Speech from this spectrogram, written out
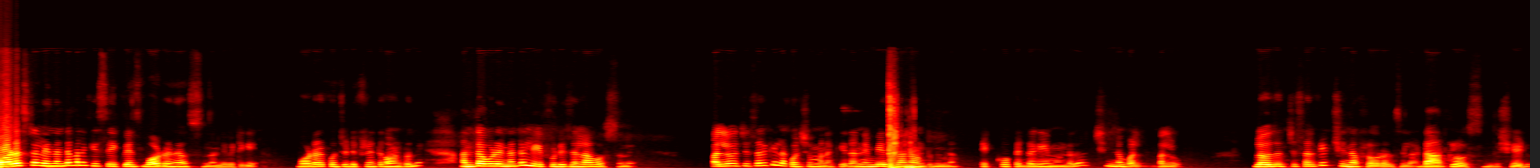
బార్డర్ స్టైల్ ఏంటంటే మనకి సీక్వెన్స్ బార్డర్ అనే వస్తుందండి వీటికి. బార్డర్ కొంచెం డిఫరెంట్గా ఉంటుంది. అంతా కూడా ఏంటంటే లీఫ్ డిజైన్ లాగా వస్తుంది. పళ్ళు వచ్చేసరికి ఇలా కొంచెం మనకి రన్నింగ్ బేస్లానే ఉంటుంది మేడం. ఎక్కువ పెద్దగా ఏమి ఉండదు. చిన్న పళ్ళు. బ్లౌజ్ వచ్చేసరికి చిన్న ఫ్లోరల్స్ ఇలా డార్క్లో వస్తుంది షేడ్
